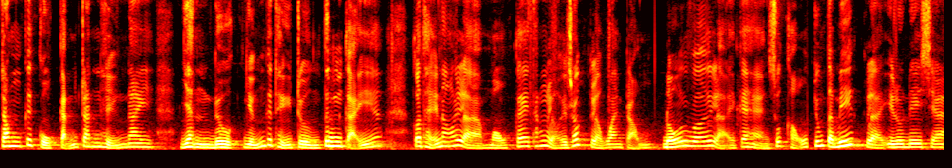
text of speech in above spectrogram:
trong cái cuộc cạnh tranh hiện nay giành được những cái thị trường tin cậy có thể nói là một cái thắng lợi rất là quan trọng đối với lại cái hàng xuất khẩu. Chúng ta biết là Indonesia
